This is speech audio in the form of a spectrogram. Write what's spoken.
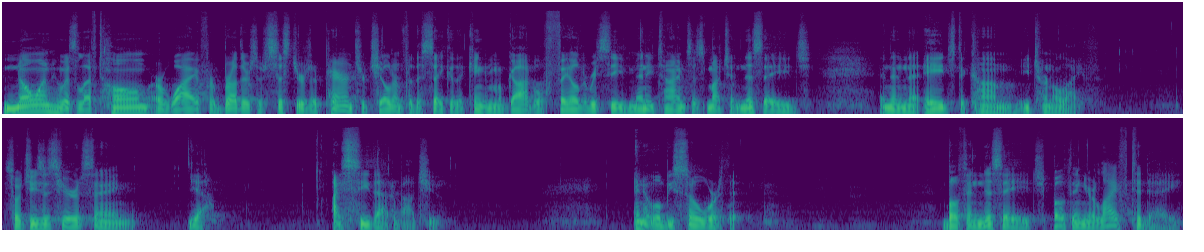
no one who has left home or wife or brothers or sisters or parents or children for the sake of the kingdom of God will fail to receive many times as much in this age and in the age to come eternal life. So Jesus here is saying, Yeah, I see that about you. And it will be so worth it both in this age, both in your life today,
